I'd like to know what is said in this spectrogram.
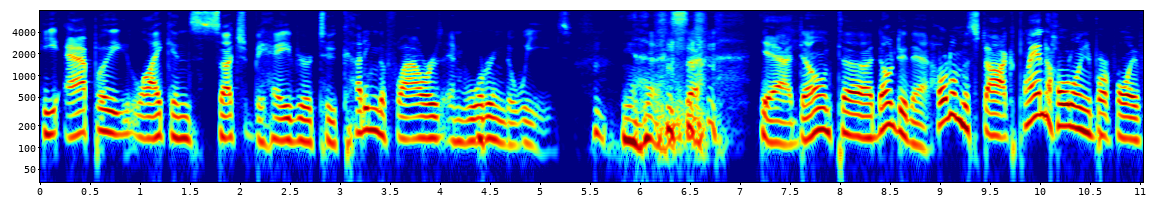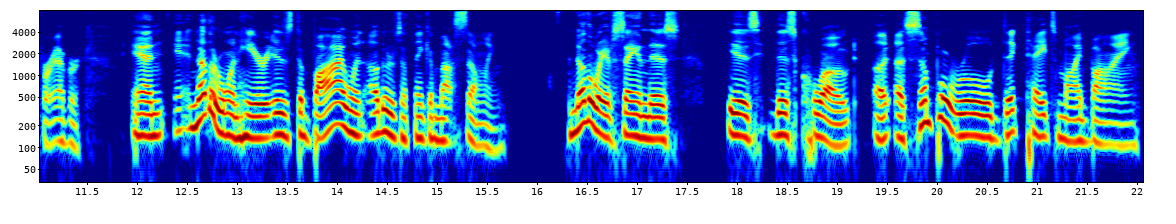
he aptly likens such behavior to cutting the flowers and watering the weeds. you know, so yeah, don't uh, don't do that. Hold on the stock. Plan to hold on your portfolio forever. And another one here is to buy when others are thinking about selling. Another way of saying this is this quote: "A, a simple rule dictates my buying:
